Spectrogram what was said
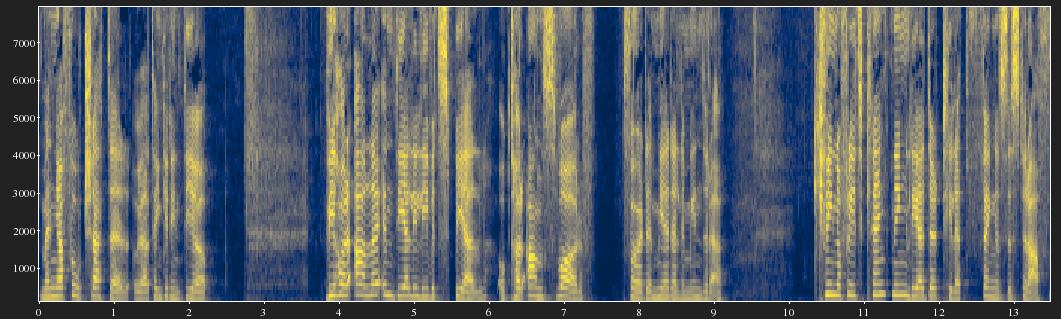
Men jag fortsätter och jag tänker inte ge upp. Vi har alla en del i livets spel och tar ansvar för det mer eller mindre. Kvinnofridskränkning leder till ett fängelsestraff.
